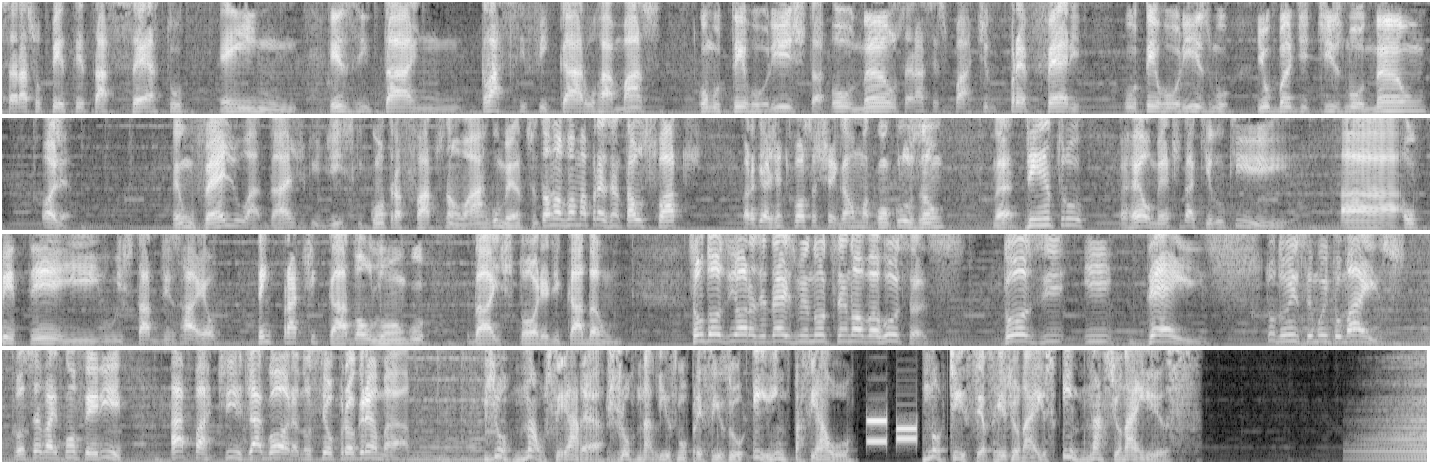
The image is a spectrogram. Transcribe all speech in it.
Será se o PT está certo em hesitar em classificar o Hamas como terrorista ou não? Será se esse partido prefere o terrorismo e o banditismo não. Olha, é um velho adágio que diz que contra fatos não há argumentos. Então nós vamos apresentar os fatos para que a gente possa chegar a uma conclusão, né, dentro realmente daquilo que a, o PT e o Estado de Israel têm praticado ao longo da história de cada um. São 12 horas e 10 minutos em Nova Russas. 12 e 10. Tudo isso e muito mais você vai conferir a partir de agora no seu programa. Jornal Seara. Jornalismo preciso e imparcial. Notícias regionais e nacionais.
